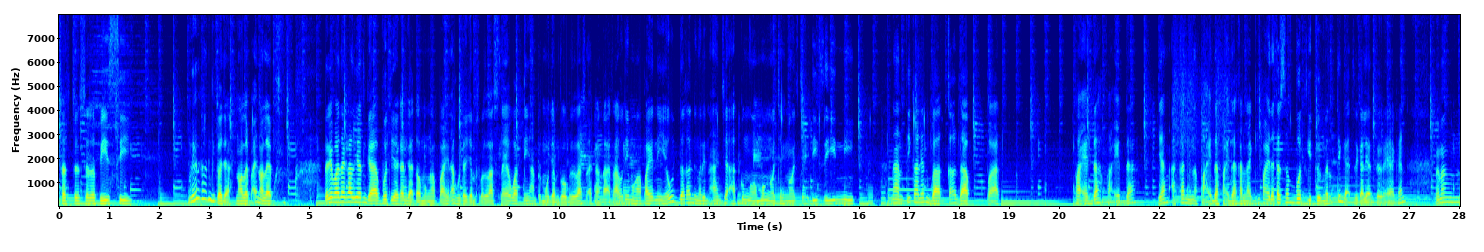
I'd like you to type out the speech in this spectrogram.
channel televisi. Mendingan kalian gitu aja nolep aja nolep daripada kalian gabut ya kan nggak tahu mau ngapain. Ah udah jam 11 lewat nih hampir mau jam 12 ah nggak tahu nih mau ngapain nih. Ya udah kan dengerin aja. Aku ngomong ngoceh-ngoceh di sini. Nanti kalian bakal dapat faedah faedah yang akan faedah faedahkan lagi faedah tersebut gitu. Ngerti nggak sih kalian tuh ya kan? Memang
